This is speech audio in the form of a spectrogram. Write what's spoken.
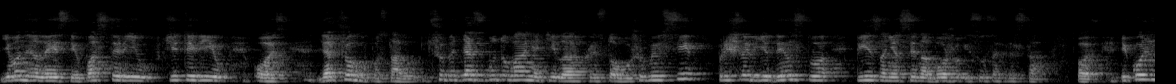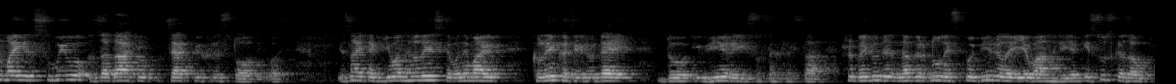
євангелистів, пастирів, вчителів. Ось для чого поставив? Щоб для збудування тіла Христового, щоб ми всі прийшли в єдинство пізнання Сина Божого Ісуса Христа. Ось. І кожен має свою задачу в церкві Христовій. Ось. І знаєте, євангелисти, вони мають кликати людей до віри Ісуса Христа, щоб люди навернулись, повірили Євангелію. Як Ісус сказав,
